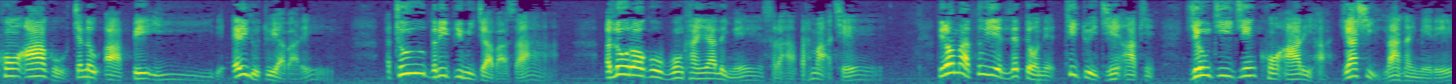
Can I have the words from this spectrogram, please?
ခွန်အားကိုကျွန်ုပ်အားပေး၏တဲ့အဲ့ဒီလိုတွေ့ရပါတယ်အထူးသတိပြုမိကြပါစားအလိုတော်ကိုဝန်ခံရလိမ့်မယ်ဆိုတာဟာပထမအချက် ဒီတော့မှသူ့ရဲ့လက်တော်နဲ့ထိတွေ့ခြင်းအပြင်ယုံကြည်ခြင်းခွန်အားတွေဟာရရှိလာနိုင်မယ်တဲ့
